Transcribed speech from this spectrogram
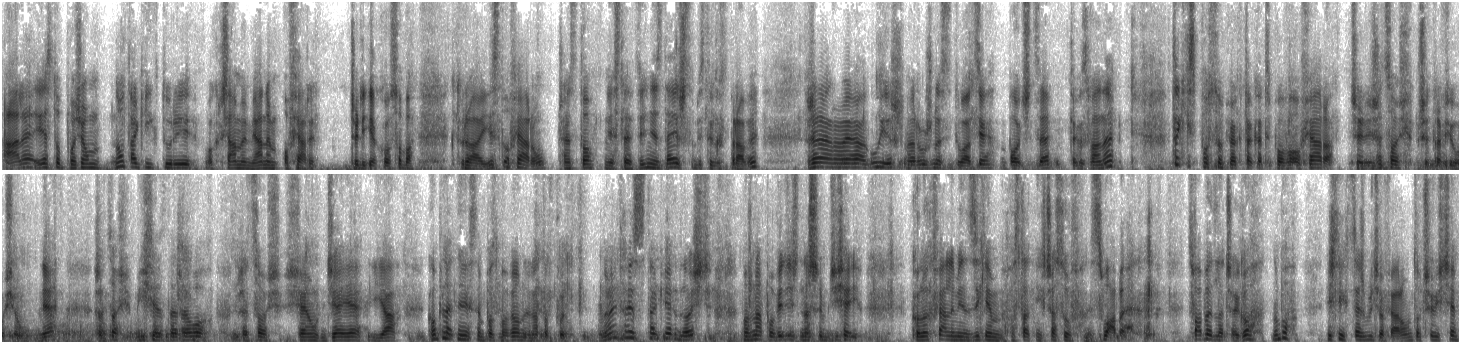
ale jest to poziom, no taki, który określamy mianem ofiary. Czyli jako osoba, która jest ofiarą, często niestety nie zdajesz sobie z tego sprawy, że reagujesz na różne sytuacje, bodźce tak zwane, w taki sposób jak taka typowa ofiara. Czyli, że coś przytrafiło się mnie, że coś mi się zdarzało, że coś się dzieje i ja kompletnie jestem pozbawiony na to wpływu. No i to jest takie dość, można powiedzieć naszym dzisiaj kolokwialnym językiem ostatnich czasów słabe. Słabe dlaczego? No bo jeśli chcesz być ofiarą, to oczywiście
